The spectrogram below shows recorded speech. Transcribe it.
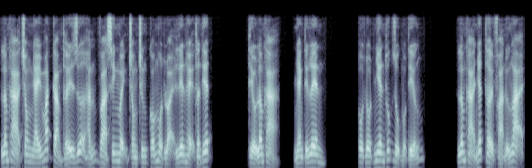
lâm khả trong nháy mắt cảm thấy giữa hắn và sinh mệnh trong trứng có một loại liên hệ thân thiết. Tiểu lâm khả, nhanh tiến lên. Ột đột nhiên thúc giục một tiếng. Lâm khả nhất thời phản ứng lại,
